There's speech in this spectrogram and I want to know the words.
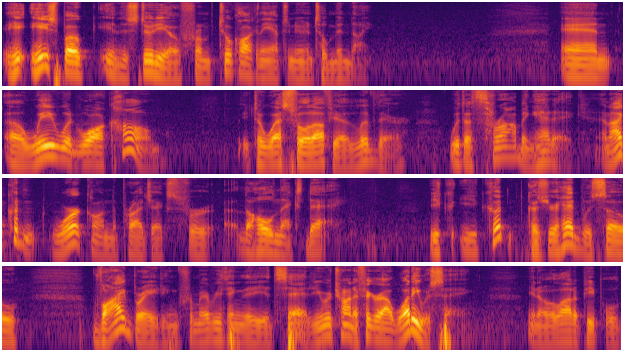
He, he spoke in the studio from 2 o'clock in the afternoon until midnight. And uh, we would walk home to West Philadelphia, I lived there, with a throbbing headache. And I couldn't work on the projects for the whole next day. You, you couldn't because your head was so vibrating from everything that he had said. You were trying to figure out what he was saying. You know, a lot of people,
